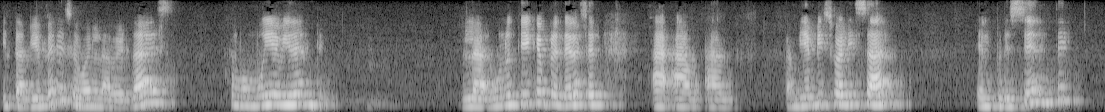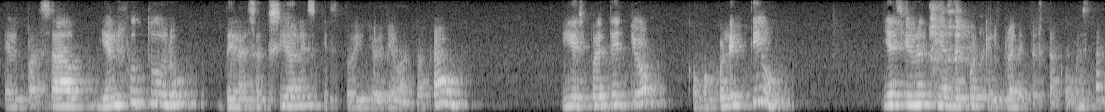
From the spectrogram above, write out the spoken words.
Y también eso, bueno, la verdad es como muy evidente, uno tiene que aprender a hacer, a, también visualizar el presente, el pasado y el futuro de las acciones que estoy yo llevando a cabo. Y después de yo, como colectivo. Y así uno entiende por qué el planeta está como está.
